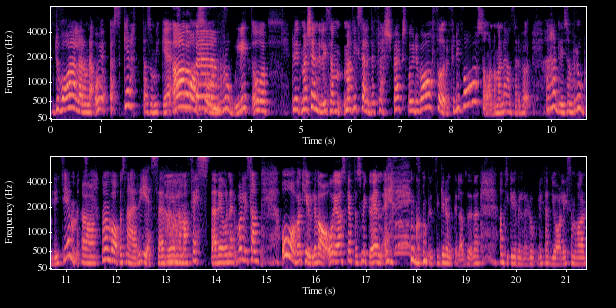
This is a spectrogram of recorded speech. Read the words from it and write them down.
då var alla de där, och jag, jag skrattade så mycket. Ja, Alltså, det var så roligt. Och du vet, man kände liksom, man fick så lite flashbacks på hur det var förr. För det var så när man dansade förr. Man hade liksom roligt jämt. Ja. När man var på såna här resor och när man festade och när det var liksom, åh vad kul det var. Och jag skrattade så mycket och en, en kompis gick runt hela tiden. Han tycker det är väldigt roligt att jag liksom har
